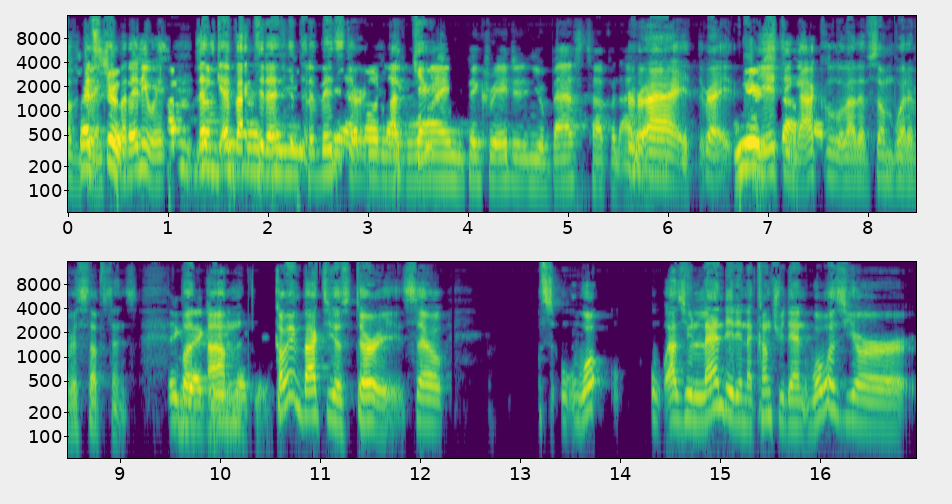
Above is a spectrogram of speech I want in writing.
of That's drinks. true. But anyway, some, let's some get back to the to the main yeah, story. About, like wine being created in your bathtub and right, right, Weird creating stuff. alcohol out of some whatever substance. Exactly, but um, exactly. coming back to your story, so so what as you landed in a country then what was your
